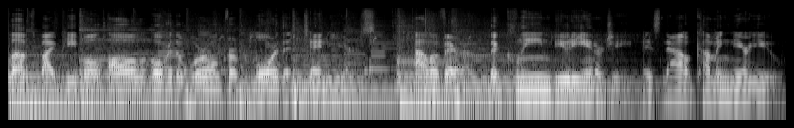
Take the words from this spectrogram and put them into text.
loved by people all over the world for more than 10 years. Aloe vera, the clean beauty energy, is now coming near you.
